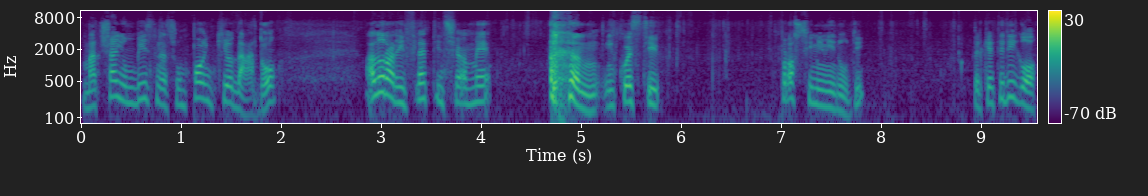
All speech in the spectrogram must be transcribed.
ma c'hai un business un po' inchiodato, allora rifletti insieme a me in questi prossimi minuti, perché ti dico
